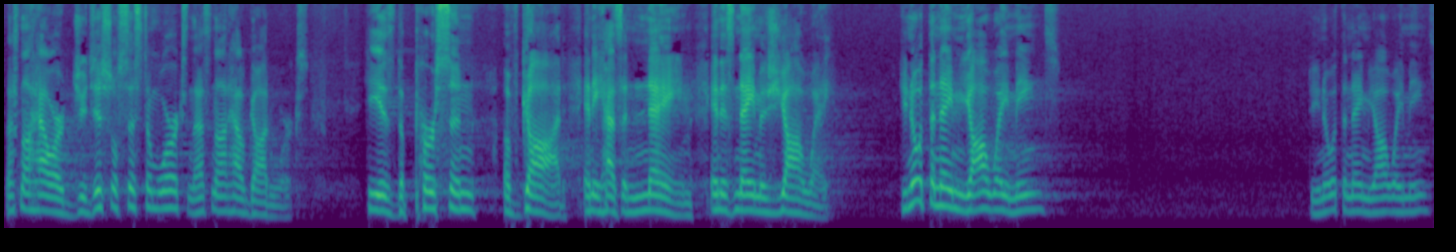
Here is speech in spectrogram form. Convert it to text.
That's not how our judicial system works, and that's not how God works. He is the person of God, and He has a name, and His name is Yahweh. Do you know what the name Yahweh means? Do you know what the name Yahweh means?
